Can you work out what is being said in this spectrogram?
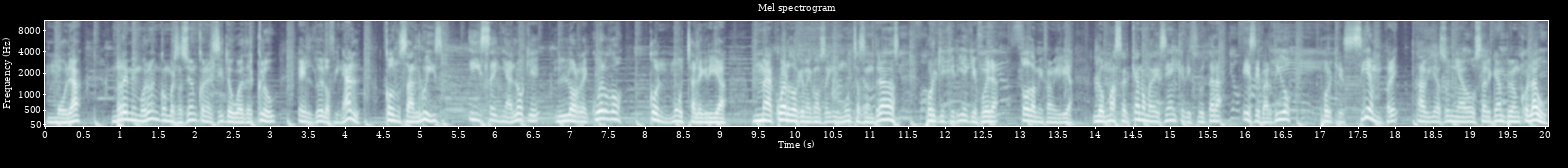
Mora rememoró en conversación con el sitio Weather Club el duelo final con San Luis y señaló que lo recuerdo con mucha alegría. Me acuerdo que me conseguí muchas entradas porque quería que fuera toda mi familia. Los más cercanos me decían que disfrutara ese partido porque siempre había soñado ser campeón con la U.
